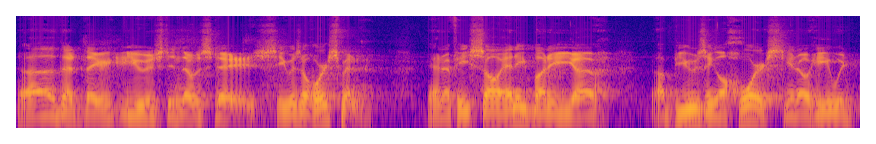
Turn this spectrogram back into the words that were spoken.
that they used in those days. He was a horseman. And if he saw anybody abusing a horse, you know, he would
